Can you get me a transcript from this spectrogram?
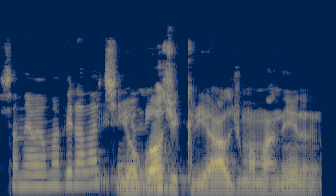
Chanel é uma vira-latinha. E eu ali. gosto de criá-lo de uma maneira,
